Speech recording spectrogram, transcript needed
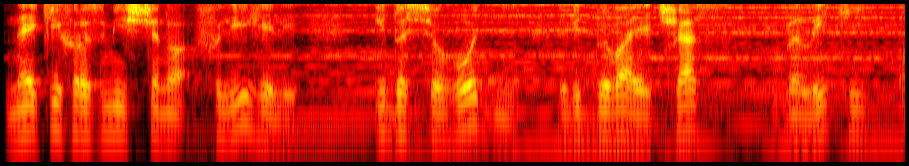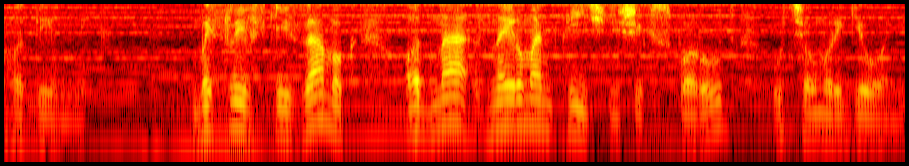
на яких розміщено флігелі, і до сьогодні відбиває час великий годинник. Мисливський замок одна з найромантичніших споруд у цьому регіоні.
